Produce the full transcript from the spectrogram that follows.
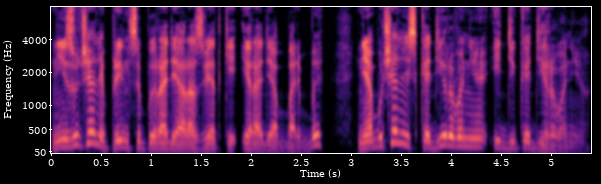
не изучали принципы радиоразведки и радиоборьбы, не обучались кодированию и декодированию.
